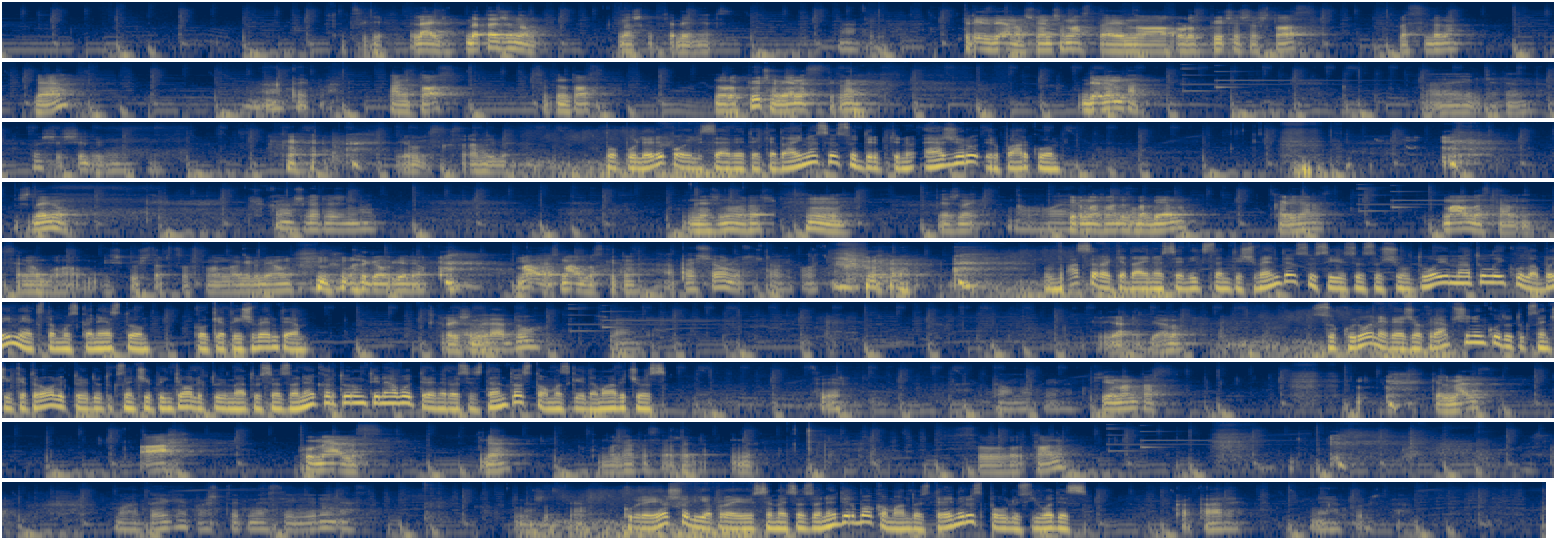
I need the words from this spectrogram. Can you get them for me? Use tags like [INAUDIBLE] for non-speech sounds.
Atsakyk. Leidžiu. Bet aš žinau. Na, aš kaip kėdainietis. Na, tai Trys dienos švenčiamos, tai nuo rūpiučio 6 prasideda. Ne? Na, taip. va. Penktos, septintos. Nuo rūpiučio mėnesį tikrai. Devinta. Taip, devinta. Nu, šeši, devyni. [LAUGHS] Jau viskas ramybė. Populiari poilsiavietė Kedainiuose su dirbtiniu ežeru ir parku. Žinai gal? Ko aš galiu žinoti? Nežinau ir aš. Hmm. Nežinai. Galvoju. Pirmas žodis babėnų. Karjeras. Maudas ten seniau buvo iškių užtarsus, man girdėjau, [LAUGHS] dabar gal geriau. Maudas, maudas kiti. Apie šiaulius iš tokį klausimą. [LAUGHS] Vasarą Kedainiuose vykstanti šventė susijusi su šiltuoju metų laiku labai mėgstamų skanėstų. Kokia tai šventė? Tikrai žinai. Ledų šventė. Geras, geras. Su kuriuo nevėžio krepšininku 2014-2015 metų sezone kartu rungtyniavo trenerio asistentas Tomas Gaidamavičius. Cvir. Tomas Gaidam. Kymantas. [LAUGHS] Kelmelis. Ai, kumelis. Ne. Molėtas jie žaidė. Ne. Su Toniu. Matai, kaip aš taip nesigilinęs. Nešaspėjau. Kurioje šalyje praėjusiame sezone dirbo komandos treneris Paulius Juodis. Katarė. Niekur ten.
